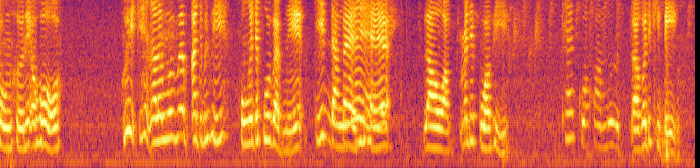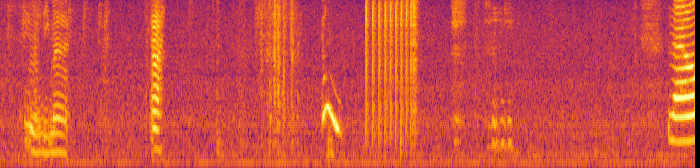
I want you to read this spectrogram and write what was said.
ตอนคืนนี่โอ้โหเฮ้ยเห็นอะไรแวบๆอาจจะเป็นผีคงก็จะพูดแบบนี้กรีดดังแต่ที่แท้ เราอะไม่ได้กลัวผี แค่กลัวความมืด เราก็จะคิดเองใช่อืไหมมดีมาก อะแล้ว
